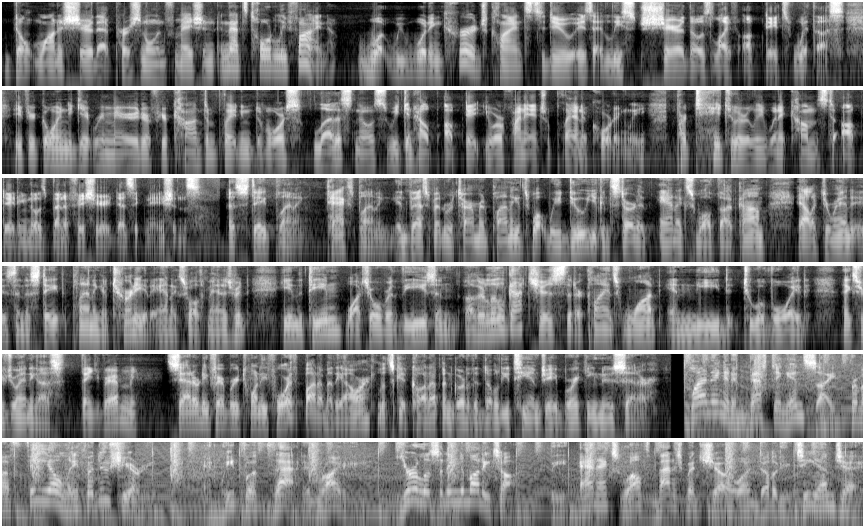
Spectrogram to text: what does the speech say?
don't want to share that personal information, and that's totally fine what we would encourage clients to do is at least share those life updates with us. If you're going to get remarried or if you're contemplating divorce, let us know so we can help update your financial plan accordingly, particularly when it comes to updating those beneficiary designations. Estate planning, tax planning, investment retirement planning, it's what we do. You can start at annexwealth.com. Alec Durand is an estate planning attorney at Annex Wealth Management. He and the team watch over these and other little gotchas that our clients want and need to avoid. Thanks for joining us. Thank you for having me. Saturday, February 24th, bottom of the hour. Let's get caught up and go to the WTMJ Breaking News Center. Planning and investing insight from a fee only fiduciary. And we put that in writing. You're listening to Money Talk, the Annex Wealth Management Show on WTMJ.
